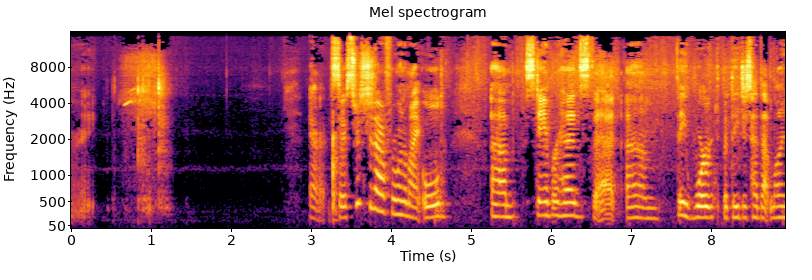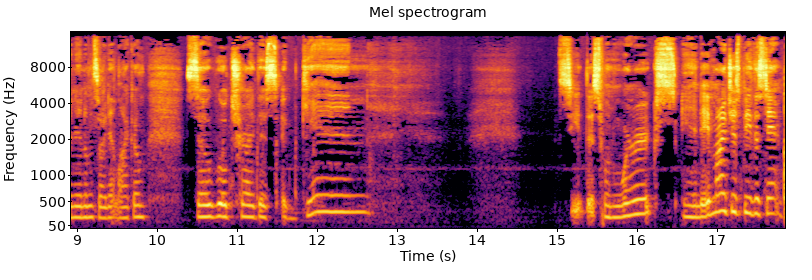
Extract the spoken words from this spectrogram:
Alright. Alright, so I switched it out for one of my old um, stamper heads that um, they worked, but they just had that line in them, so I didn't like them. So we'll try this again see if this one works. And it might just be the stamp.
